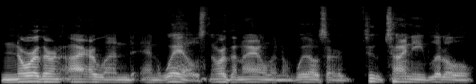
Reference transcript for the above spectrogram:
Northern Ireland, and Wales. Northern Ireland and Wales are two tiny little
